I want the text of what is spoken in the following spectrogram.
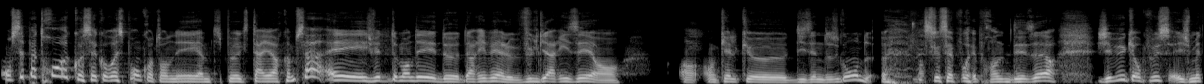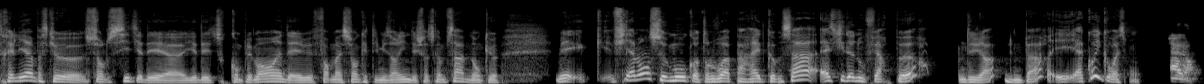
on ne sait pas trop à quoi ça correspond quand on est un petit peu extérieur comme ça. Et je vais te demander d'arriver à le vulgariser en, en, quelques dizaines de secondes, parce que ça pourrait prendre des heures. J'ai vu qu'en plus, et je mettrai le lien parce que sur le site il y a des euh, il y a des compléments, des formations qui étaient mises en ligne, des choses comme ça. Donc, euh, mais finalement, ce mot, quand on le voit apparaître comme ça, est-ce qu'il doit nous faire peur déjà, d'une part, et à quoi il correspond? Alors,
